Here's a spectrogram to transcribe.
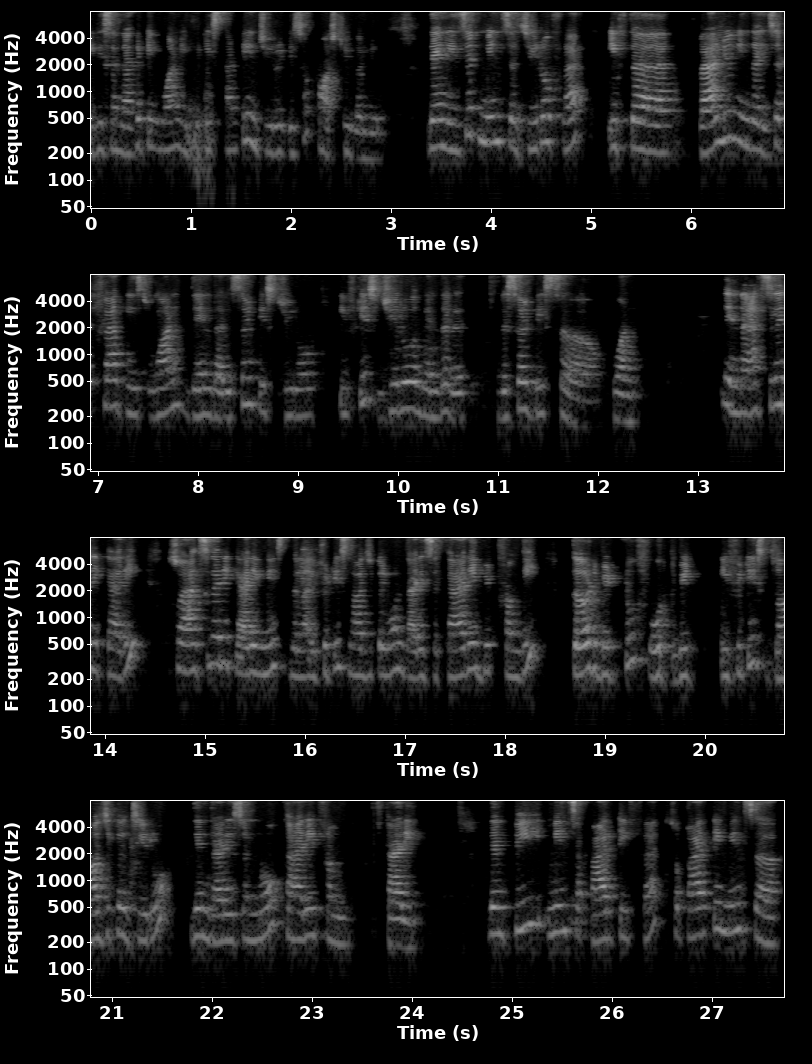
it is a negative one. If it is contain zero, it is a positive value. Then Z means a zero flag. If the value in the Z flag is one, then the result is zero. If it is zero, then the result is uh, one. Then the auxiliary carry. So auxiliary carry means the if it is logical one, there is a carry bit from the third bit to fourth bit. If it is logical zero, then there is a no carry from carry. Then P means a parity flag. So parity means a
